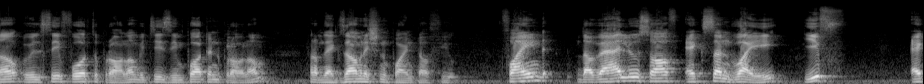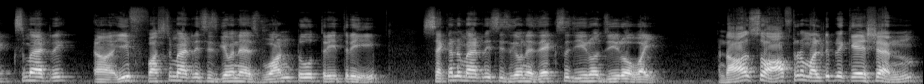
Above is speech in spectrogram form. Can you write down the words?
Now we will see fourth problem which is important problem from the examination point of view. Find the values of x and y if x matrix uh, if first matrix is given as 1 2 3 3 second matrix is given as x 0 0 y. And also after multiplication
